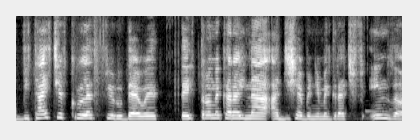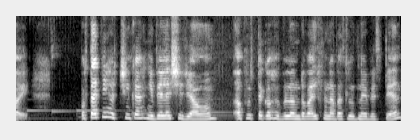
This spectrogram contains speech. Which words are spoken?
Witajcie w Królestwie Rudeły. Z tej strony Karolina, a dzisiaj będziemy grać w Inzoi. W ostatnich odcinkach niewiele się działo. Oprócz tego, że wylądowaliśmy na bezludnej wyspie.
